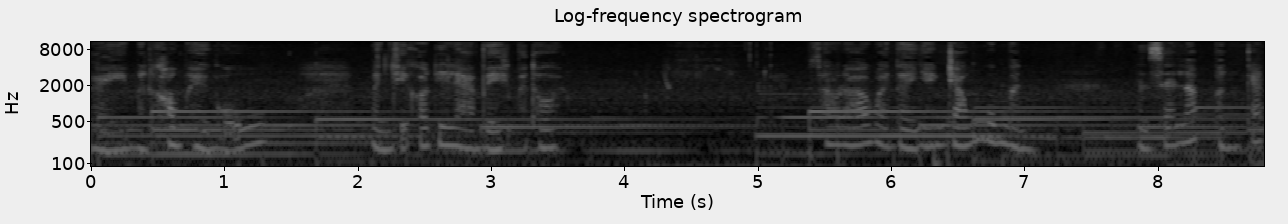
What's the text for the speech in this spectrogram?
ngày mình không hề ngủ, mình chỉ có đi làm việc mà thôi sau đó khoảng thời gian trống của mình mình sẽ lấp bằng cách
